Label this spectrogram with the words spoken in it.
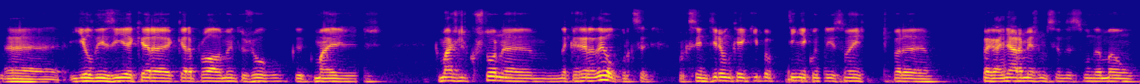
uh, e ele dizia que era, que era provavelmente o jogo que, que mais que mais lhe custou na, na carreira dele, porque, porque sentiram que a equipa tinha condições para, para ganhar, mesmo sendo a segunda mão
